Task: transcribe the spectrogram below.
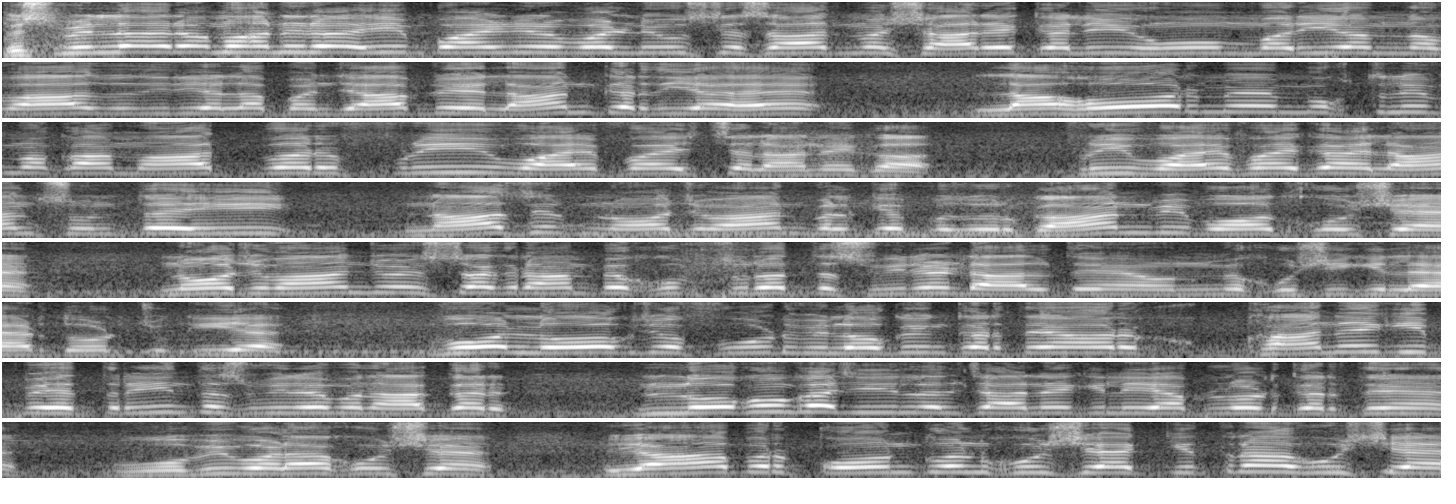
बिस्मिल्लाहिर्रहमानिर्रहीम। पाइनियर वर्ल्ड न्यूज़ के साथ मैं शारक अली हूँ। मरीम नवाज़ वजी अला पंजाब ने ऐलान कर दिया है लाहौर में मुख्तलिफ़ मकाम पर फ्री वाई फाई चलाने का। फ्री वाई फाई का ऐलान सुनते ही ना सिर्फ़ नौजवान, बल्कि बुजुर्गान भी बहुत खुश हैं। नौजवान जो इंस्टाग्राम पर खूबसूरत तस्वीरें डालते हैं, उनमें खुशी की लहर दौड़ चुकी है। वो लोग जो फ़ूड व्लॉगिंग करते हैं और खाने की बेहतरीन तस्वीरें बनाकर लोगों का जी ललचाने के लिए अपलोड करते हैं वो भी बड़ा खुश है। यहाँ पर कौन कौन खुश है कितना खुश है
